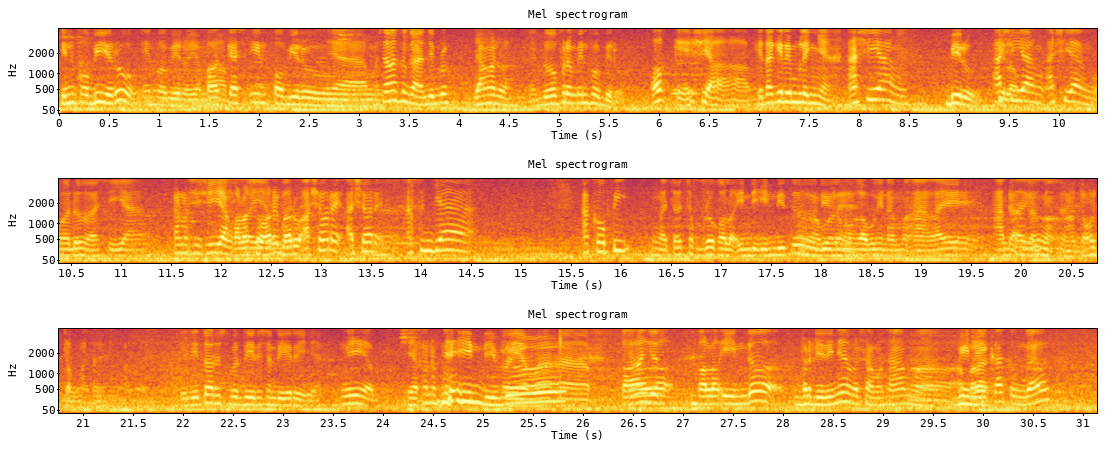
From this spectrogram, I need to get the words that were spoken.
Info biru. Info biru ya maaf. Podcast info biru. Ya, masa langsung ganti, Bro. Janganlah. Ya, dua frame info biru. Oke, siap. Kita kirim linknya. Asiang, Biru. asiang, asiang. Waduh, asiang. Kan masih siang. Kalau Oh, iya, sore bener. baru asore, asore. Asenja. Akopi. Nggak cocok bro kalau indie-indie tuh Nggak dia boleh. gabung-gabungin nama alay, Nggak- gitu nggak cocok bisa. nggak cocok. Ini tuh harus berdiri sendiri ya. Iya, ya kan namanya indie bro. Oh iya, maaf. Ya. Kalau kalau Indo berdirinya bersama-sama. Oh, Bineka tunggal.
